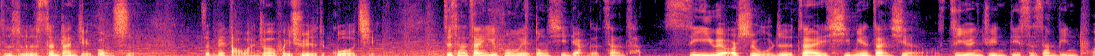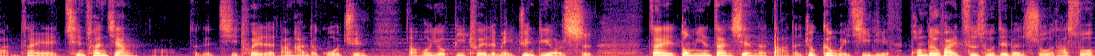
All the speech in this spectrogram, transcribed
这是圣诞节攻势，准备打完就要回去过节。这场战役分为东西两个战场。十一月二十五日在西面战线啊，志愿军第十三兵团在清川江啊，这个击退了南韩的国军，然后又逼退了美军第二师。在东面战线呢，打得就更为激烈。彭德怀自述这本书，他说。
